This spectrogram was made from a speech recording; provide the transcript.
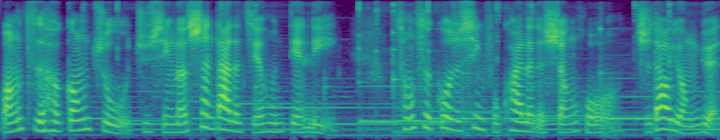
王子和公主举行了盛大的结婚典礼，从此过着幸福快乐的生活，直到永远。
